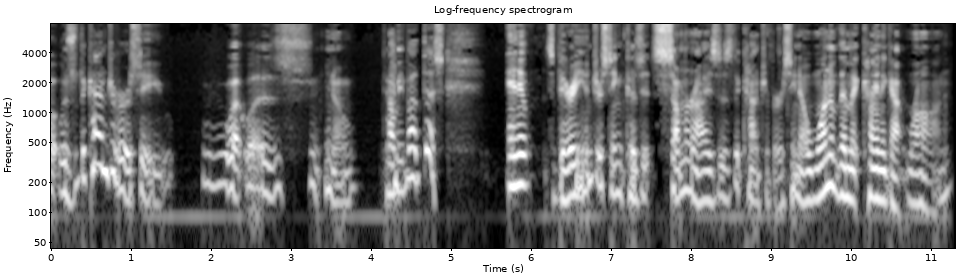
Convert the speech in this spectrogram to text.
What was the controversy? What was, you know, tell me about this. And it's very interesting because it summarizes the controversy. Now, one of them it kind of got wrong,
